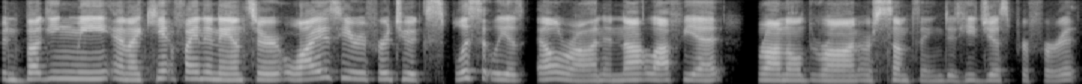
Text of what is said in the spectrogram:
been bugging me and I can't find an answer. Why is he referred to explicitly as Elron and not Lafayette, Ronald, Ron, or something? Did he just prefer it?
